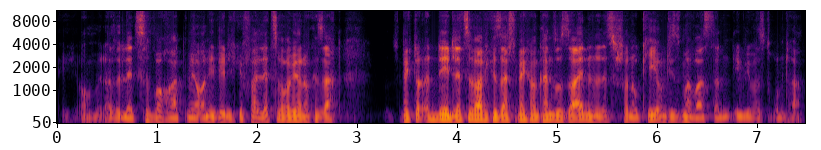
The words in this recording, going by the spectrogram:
gehe ich auch mit. Also letzte Woche hat mir auch nicht wirklich gefallen. Letzte Woche habe ich ja noch gesagt, SmackDown, nee, letzte Woche habe ich gesagt, SmackDown kann so sein und dann ist es schon okay und dieses Mal war es dann irgendwie was drunter.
